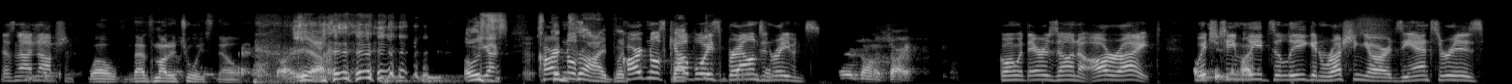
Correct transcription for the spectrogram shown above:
That's not an option. Well, that's not a choice, Dell. yeah. you got Cardinals, try, Cardinals, Cowboys, Browns, and Ravens. Arizona, sorry. Going with Arizona. All right. Which team leads the league in rushing yards? The answer is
